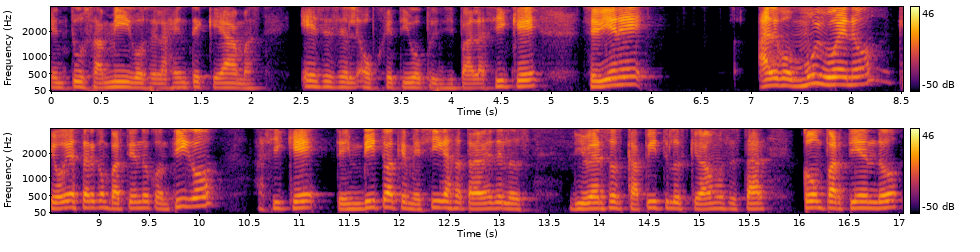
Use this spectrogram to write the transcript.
en tus amigos, en la gente que amas. Ese es el objetivo principal. Así que se viene algo muy bueno que voy a estar compartiendo contigo. Así que te invito a que me sigas a través de los diversos capítulos que vamos a estar compartiendo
